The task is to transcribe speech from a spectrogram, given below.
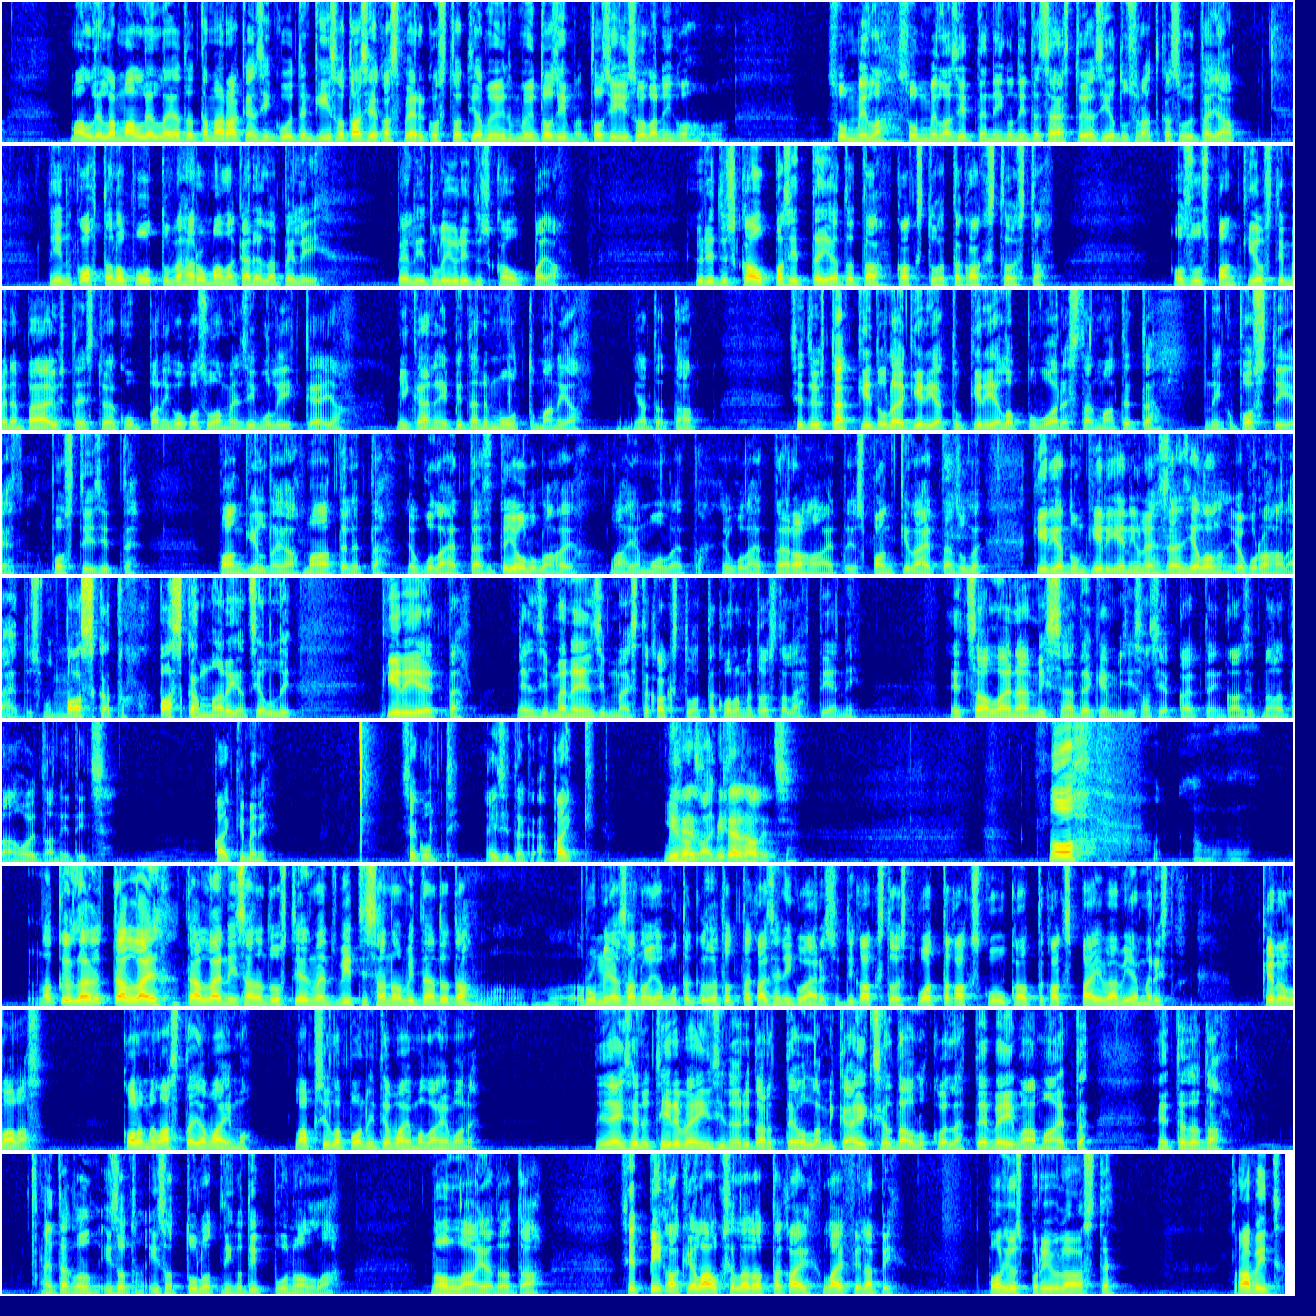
mallilla, mallilla ja tota, mä rakensin kuitenkin isot asiakasverkostot ja myin, myin tosi, tosi isoilla niinku summilla, summilla sitten niinku niitä säästö- ja sijoitusratkaisuja ja niin kohtalo puuttu vähän rumalla kädellä peli. Peli tuli yrityskauppa ja yrityskauppa sitten ja tota 2012 osuuspankki osti meidän pääyhteistyökumppani koko Suomen sivuliikkeen ja mikään ei pitänyt muuttumaan ja, ja tota, sitten yhtäkkiä tulee kirjattu kirje loppuvuodesta. Mä ajattelin, että niin postiin, postiin sitten pankilta ja mä ajattelin, että joku lähettää sitten joululahjan mulle, että joku lähettää rahaa, että jos pankki lähettää sulle kirjatun kirjeen, niin yleensä siellä on joku rahalähetys, mutta mm. paskat, paskan marjat, siellä oli kirje, että ensimmäinen ensimmäistä 2013 lähtien, niin et saa olla enää missään tekemisissä asiakkaiden kanssa, että me aletaan hoitaa niitä itse. Kaikki meni. Sekunti, ei sitäkään. Kaikki. Miten, kaikki. miten sä otit se? No, no kyllä nyt tällainen tällä niin sanotusti, en mä nyt viitti sanoa mitään tota rumia sanoja, mutta kyllä totta kai se niin ärsytti. 12 vuotta, kaksi kuukautta, kaksi päivää viemäristä kerralla alas. Kolme lasta ja vaimo. Lapsilla ponit ja vaimolla hevonen. Niin ei se nyt hirveä insinööri tarvitse olla, mikä Excel-taulukkoon lähtee veivaamaan, että, että, tota, että kun isot, isot tulot niin tippuu nollaan. nollaan ja tota, sitten pikakelauksella totta kai life läpi. Pohjoispori yläaste, ravit,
